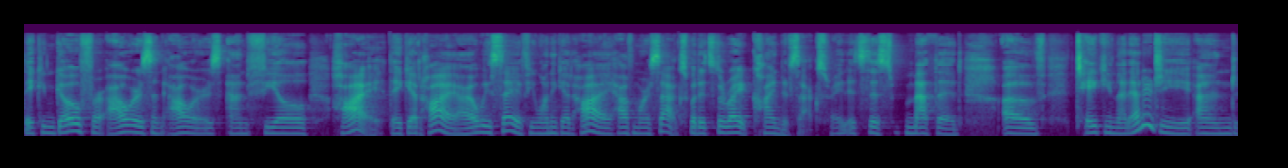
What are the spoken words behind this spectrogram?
they can go for hours and hours and feel high. They get high. I always say if you want to get high, have more sex, but it's the right kind of sex, right? It's this method of taking that energy and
